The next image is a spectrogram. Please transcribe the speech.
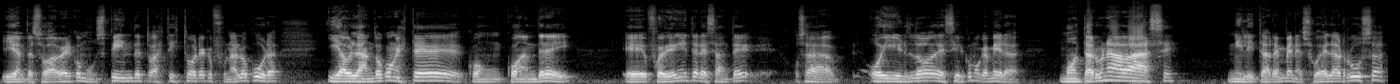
Y empezó a haber como un spin de toda esta historia que fue una locura. Y hablando con este, con, con Andrei, eh, fue bien interesante, o sea, oírlo decir como que, mira, montar una base militar en Venezuela rusa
